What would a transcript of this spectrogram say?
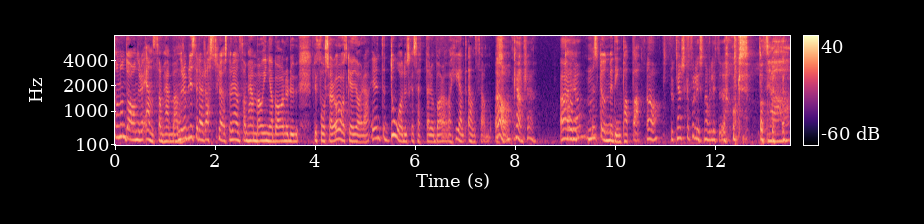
Då någon dag när du är ensam hemma, när du blir sådär rastlös, när du är ensam hemma och inga barn och du, du får såhär, åh vad ska jag göra? Är det inte då du ska sätta dig och bara vara helt ensam? Ja, så kanske. ta Ja, en, ja, mm. en stund med din pappa? ja, du kanske ska få lyssna på lite också. Ja.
